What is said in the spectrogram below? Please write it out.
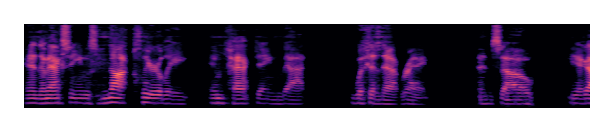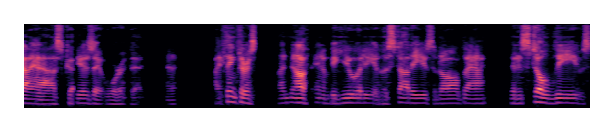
and the vaccine's not clearly impacting that within that range. And so you got to ask, is it worth it? And I think there's enough ambiguity in the studies and all that that it still leaves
